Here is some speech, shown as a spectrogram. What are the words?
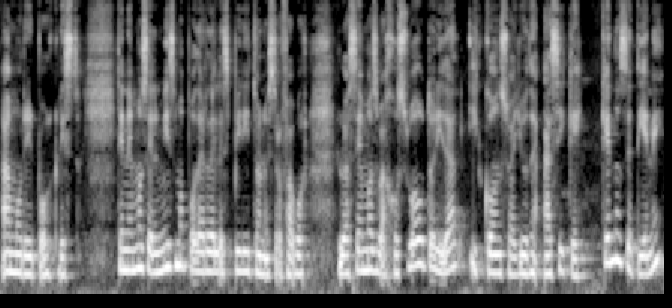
a morir por Cristo. Tenemos el mismo poder del Espíritu a nuestro favor. Lo hacemos bajo su autoridad y con su ayuda. Así que, ¿qué nos detiene? tiene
